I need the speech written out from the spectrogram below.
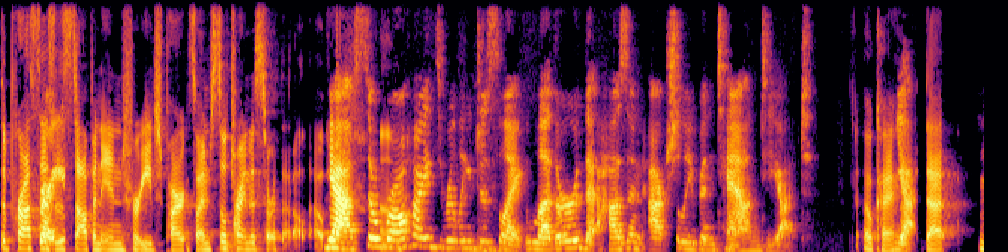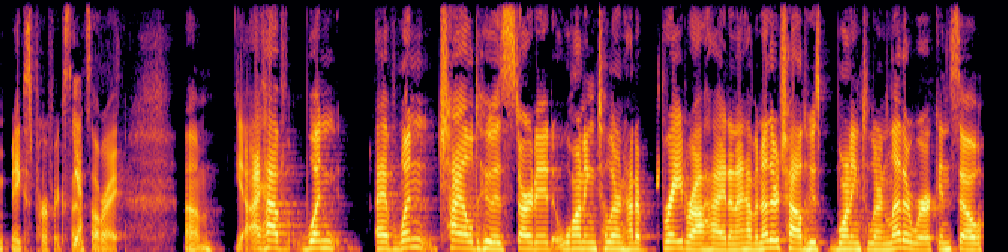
the processes right. stop and end for each part. So I'm still trying to sort that all out. Yeah. So um, rawhide's really just like leather that hasn't actually been tanned yet. Okay. Yeah. That makes perfect sense. Yeah. All right. Um, yeah, I have one I have one child who has started wanting to learn how to braid rawhide, and I have another child who's wanting to learn leather work. And so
